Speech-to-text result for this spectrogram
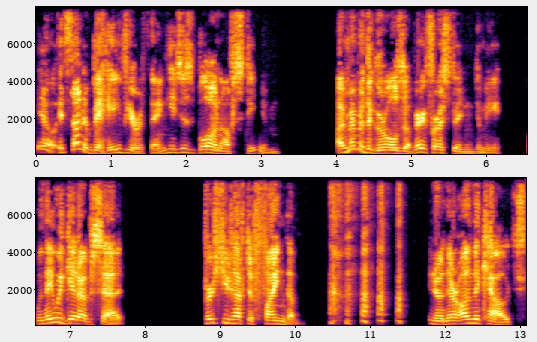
You know, it's not a behavior thing. He's just blowing off steam. I remember the girls, uh, very frustrating to me. When they would get upset, first you'd have to find them. You know, they're on the couch,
